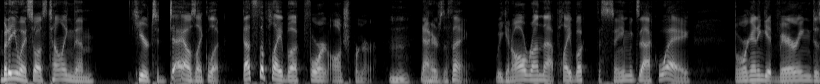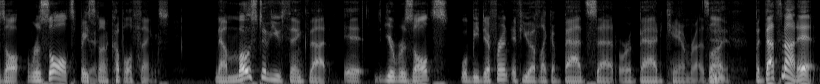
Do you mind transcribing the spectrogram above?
but anyway, so I was telling them here today, I was like, look, that's the playbook for an entrepreneur. Mhm. Now here's the thing. We can all run that playbook the same exact way, but we're going to get varying desol- results based on a couple of things. Now, most of you think that it, your results will be different if you have like a bad set or a bad camera. It's not, Yeah. but that's not it.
